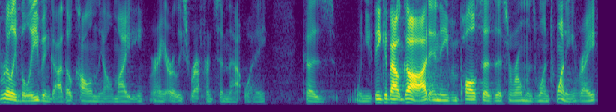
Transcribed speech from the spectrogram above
really believe in God, they'll call him the Almighty, right? Or at least reference him that way. Because when you think about God, and even Paul says this in Romans 1.20, right?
